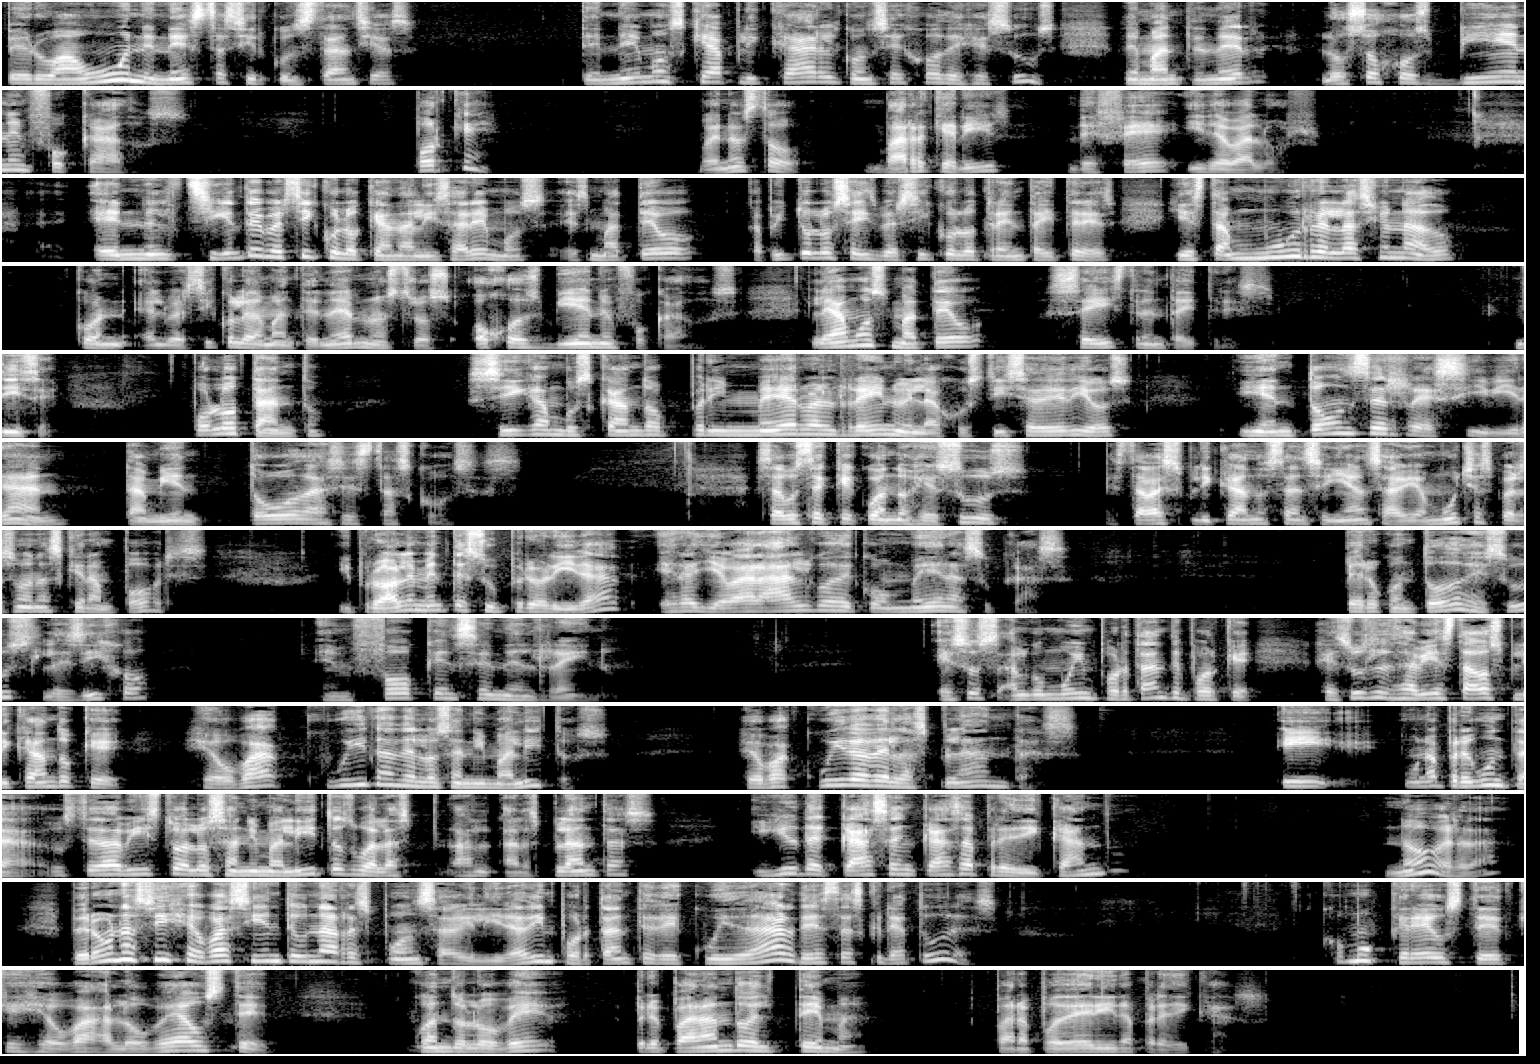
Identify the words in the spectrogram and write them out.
Pero aún en estas circunstancias, tenemos que aplicar el consejo de Jesús de mantener los ojos bien enfocados. ¿Por qué? Bueno, esto va a requerir de fe y de valor. En el siguiente versículo que analizaremos es Mateo capítulo 6, versículo 33, y está muy relacionado con el versículo de mantener nuestros ojos bien enfocados. Leamos Mateo 6, 33. Dice, por lo tanto, sigan buscando primero el reino y la justicia de Dios, y entonces recibirán también todas estas cosas. ¿Sabe usted que cuando Jesús estaba explicando esta enseñanza había muchas personas que eran pobres y probablemente su prioridad era llevar algo de comer a su casa? Pero con todo Jesús les dijo, enfóquense en el reino. Eso es algo muy importante porque Jesús les había estado explicando que Jehová cuida de los animalitos, Jehová cuida de las plantas. Y una pregunta, ¿usted ha visto a los animalitos o a las, plantas ir de casa en casa predicando? No, ¿verdad? Pero aún así Jehová siente una responsabilidad importante de cuidar de estas criaturas. ¿Cómo cree usted que Jehová lo ve a usted cuando lo ve preparando el tema para poder ir a predicar?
